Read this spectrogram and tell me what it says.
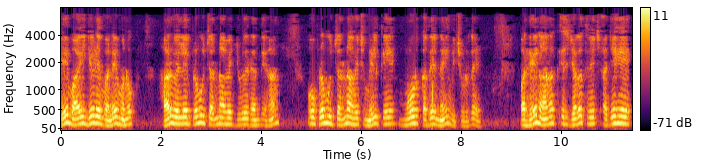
हे ਭਾਈ, ਜਿਹੜੇ ਭਲੇ ਮਨੁੱਖ ਹਰ ਵੇਲੇ ਪ੍ਰਭੂ ਚਰਨਾਂ ਵਿੱਚ ਜੁੜੇ ਰਹਿੰਦੇ ਹਨ, ਉਹ ਪ੍ਰਭੂ ਚਰਨਾਂ ਵਿੱਚ ਮਿਲ ਕੇ ਮੋੜ ਕਦੇ ਨਹੀਂ ਵਿਛੜਦੇ। ਪਰ ਹੈ ਨਾਨਕ, ਇਸ ਜਗਤ ਵਿੱਚ ਅਜਿਹੇ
